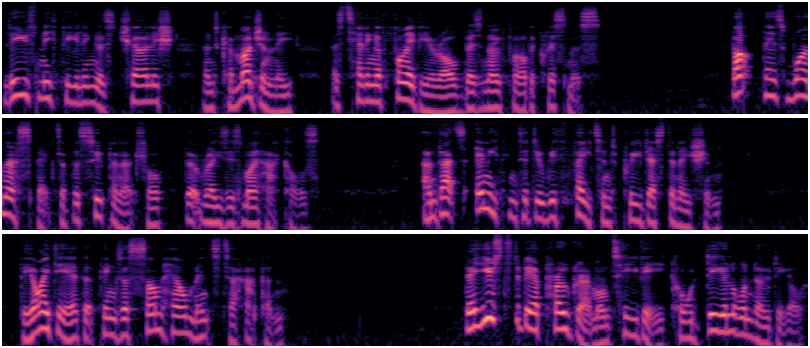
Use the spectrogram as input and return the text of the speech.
leaves me feeling as churlish and curmudgeonly as telling a five-year-old there's no Father Christmas. But there's one aspect of the supernatural that raises my hackles, and that's anything to do with fate and predestination. The idea that things are somehow meant to happen. There used to be a programme on TV called Deal or No Deal.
